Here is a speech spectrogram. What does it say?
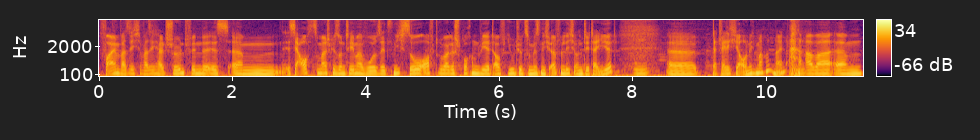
Vor allem, was ich, was ich halt schön finde, ist, ähm, ist ja auch zum Beispiel so ein Thema, wo es jetzt nicht so oft drüber gesprochen wird auf YouTube, zumindest nicht öffentlich und detailliert. Äh, das werde ich hier auch nicht machen, nein. Aber ähm,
